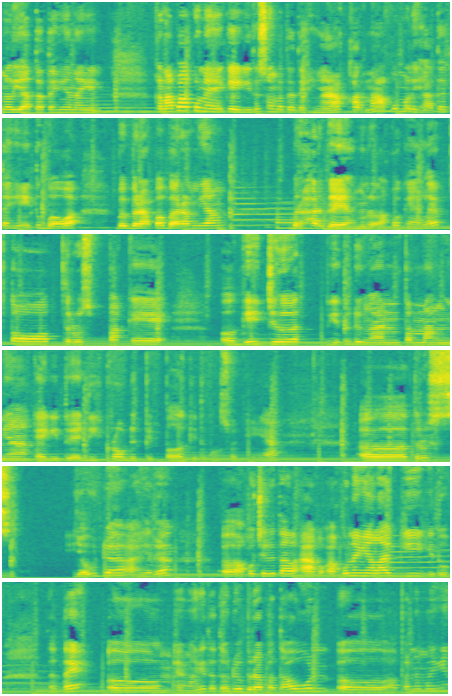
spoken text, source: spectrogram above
ngelihat tetehnya naik Kenapa aku nanya kayak gitu sama tetehnya? Karena aku melihat tetehnya itu bawa beberapa barang yang berharga ya. Menurut aku kayak laptop, terus pakai uh, gadget gitu dengan tenangnya kayak gitu ya di crowded people gitu maksudnya ya. Uh, terus ya udah akhirnya uh, aku cerita aku, aku nanya lagi gitu. Teteh um, emangnya teteh udah berapa tahun uh, apa namanya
